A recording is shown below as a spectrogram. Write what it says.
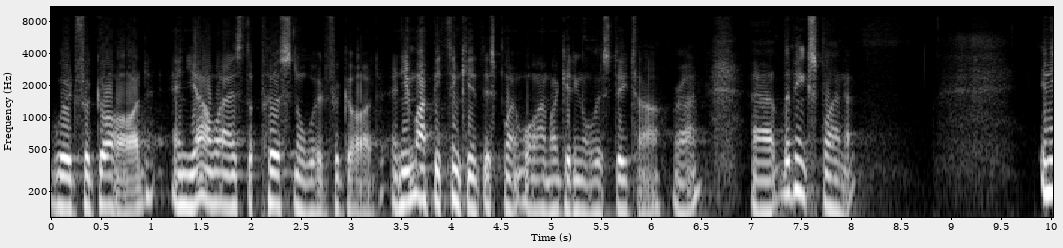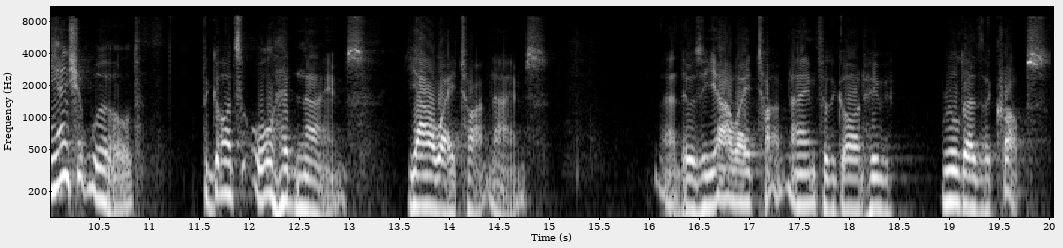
word for God, and Yahweh is the personal word for God. And you might be thinking at this point, why am I getting all this detail, right? Uh, let me explain it. In the ancient world, the gods all had names, Yahweh type names. Uh, there was a Yahweh type name for the God who ruled over the crops,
